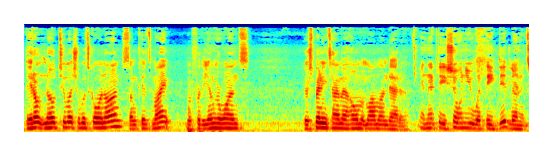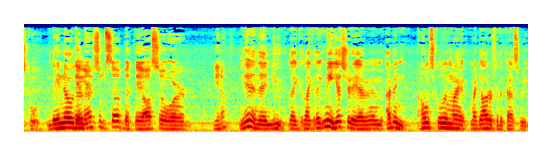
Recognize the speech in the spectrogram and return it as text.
They don't know too much of what's going on. Some kids might, but for the younger ones, they're spending time at home with mama and dada. And if they're showing you what they did learn in school, They know they that. learned some stuff, but they also are, you know, Yeah, and then you like like like me yesterday. I've been, I've been homeschooling my my daughter for the past week,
